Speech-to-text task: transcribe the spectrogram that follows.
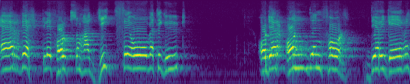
er virkelig folk som har gitt seg over til Gud, og der Ånden får dirigere,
